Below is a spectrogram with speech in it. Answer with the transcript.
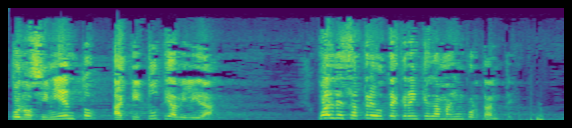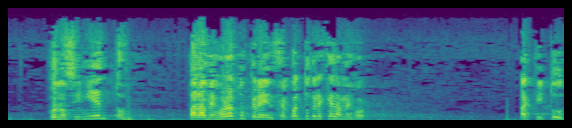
conocimiento, actitud y habilidad. ¿Cuál de esas tres ustedes creen que es la más importante? Conocimiento, para mejorar tu creencia. ¿Cuál tú crees que es la mejor? Actitud,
